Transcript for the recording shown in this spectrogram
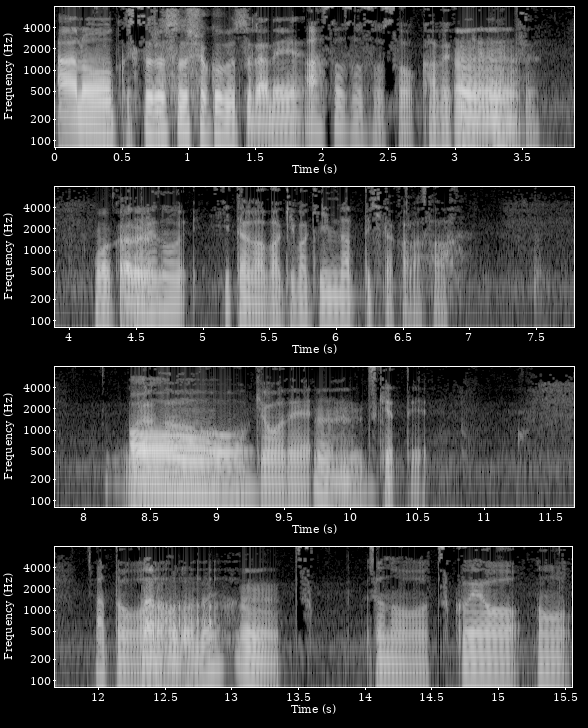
あの、吊るす植物だね。あ、そうそうそうそう、壁掛けのやつ。わかる。あれの板がバキバキになってきたからさ、裏側を補強でうんつけて、あとは、なるほどね。うん。その、机を、の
